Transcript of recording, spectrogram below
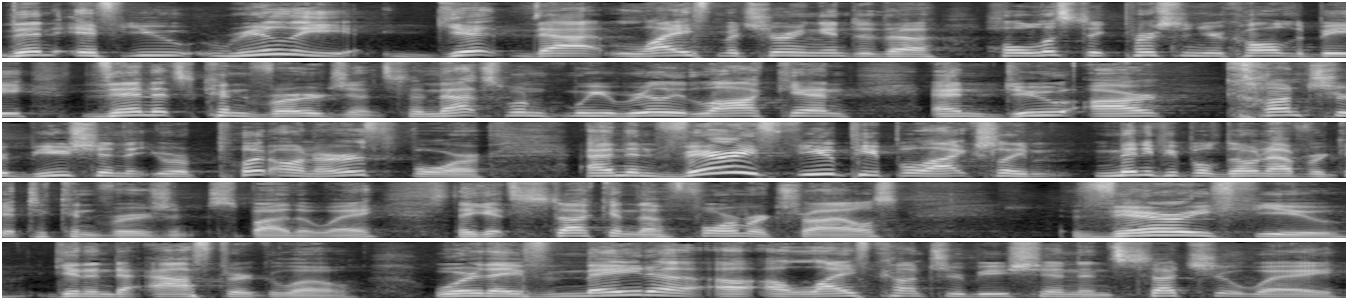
then, if you really get that life maturing into the holistic person you're called to be, then it's convergence. And that's when we really lock in and do our contribution that you were put on earth for. And then, very few people actually, many people don't ever get to convergence, by the way. They get stuck in the former trials. Very few get into afterglow, where they've made a, a, life contribution in such a way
